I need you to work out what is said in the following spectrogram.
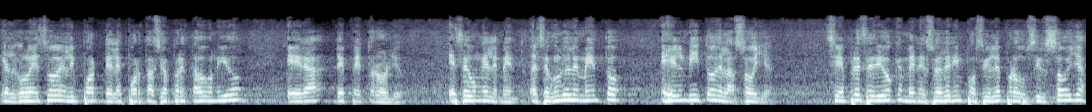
el grueso de la, exportación para Estados Unidos era de petróleo. Ese es un elemento. El segundo elemento es el mito de la soya. Siempre se dijo que en Venezuela era imposible producir soya.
